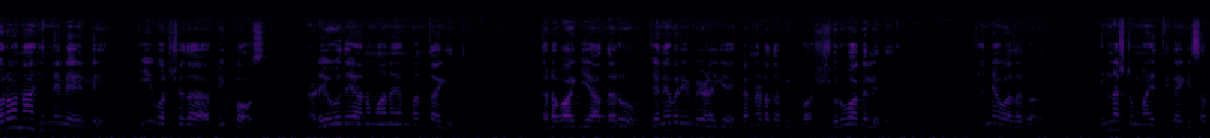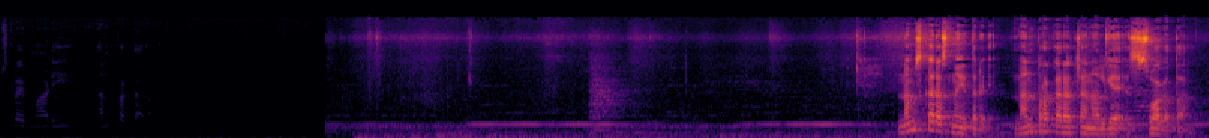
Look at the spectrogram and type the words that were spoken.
ಕೊರೋನಾ ಹಿನ್ನೆಲೆಯಲ್ಲಿ ಈ ವರ್ಷದ ಬಿಗ್ ಬಾಸ್ ನಡೆಯುವುದೇ ಅನುಮಾನ ಎಂಬಂತಾಗಿತ್ತು. ತಡವಾಗಿಯಾದರೂ ಜನವರಿ ವೇಳೆಗೆ ಕನ್ನಡದ ಬಿಗ್ ಬಾಸ್ ಶುರುವಾಗಲಿದೆ. ಧನ್ಯವಾದಗಳು. ಇನ್ನಷ್ಟು ಮಾಹಿತಿಗಾಗಿ ಸಬ್ಸ್ಕ್ರೈಬ್ ಮಾಡಿ ನನ್ನ ಪ್ರಕಾರ. ನಮಸ್ಕಾರ ಸ್ನೇಹಿತರೆ. ನನ್ನ ಪ್ರಕಾರ ಚಾನಲ್ಗೆ ಸ್ವಾಗತ.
